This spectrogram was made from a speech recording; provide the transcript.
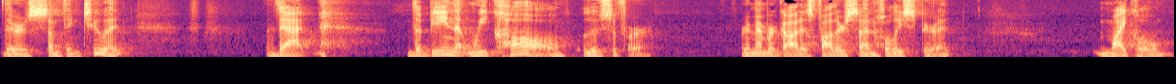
there's something to it, that the being that we call Lucifer, remember, God is Father, Son, Holy Spirit. Michael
